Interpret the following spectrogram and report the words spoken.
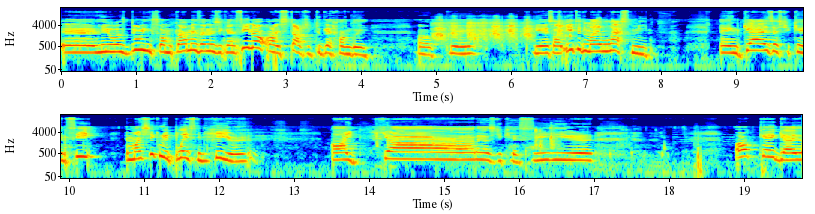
and he was doing some comments and as you can see now i started to get hungry okay yes i eaten my last meat and guys as you can see in my secret place in here i got as you can see here Okay, guys.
